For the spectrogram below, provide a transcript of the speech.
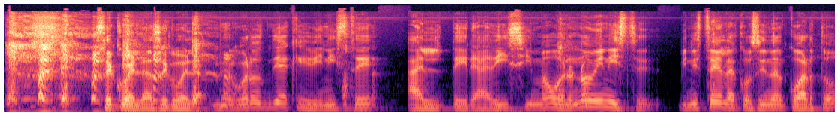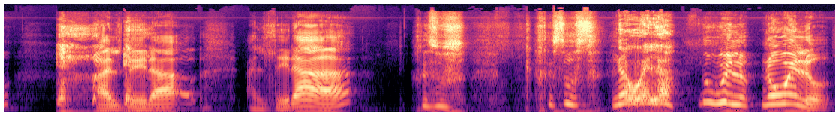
secuela, secuela. Me acuerdo un día que viniste alteradísima. Bueno, no viniste. Viniste de la cocina al cuarto. Altera, alterada. Jesús, Jesús. no vuelo. No vuelo, no vuelo.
